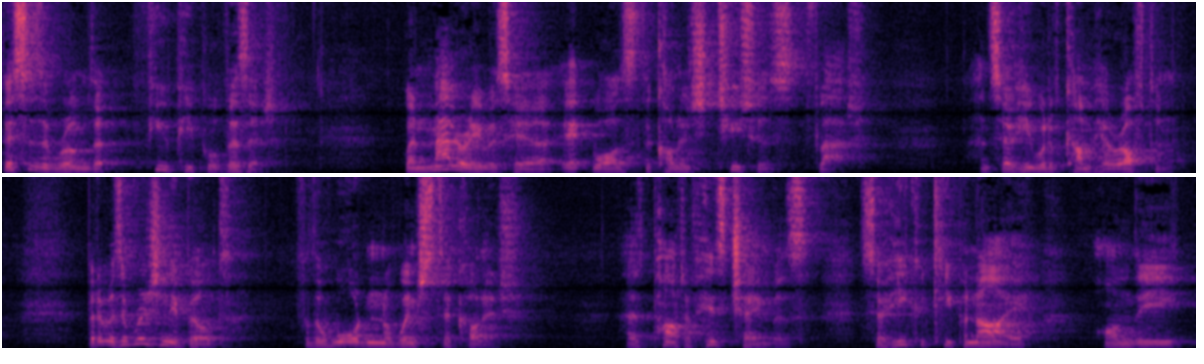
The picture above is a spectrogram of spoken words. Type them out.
This is a room that few people visit. When Mallory was here, it was the college tutor's flat, and so he would have come here often. But it was originally built for the warden of Winchester College as part of his chambers, so he could keep an eye on the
